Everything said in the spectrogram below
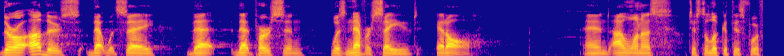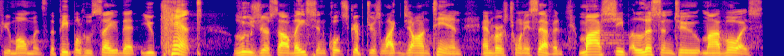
There are others that would say that that person was never saved at all. And I want us just to look at this for a few moments. The people who say that you can't lose your salvation quote scriptures like John 10 and verse 27. My sheep listen to my voice.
